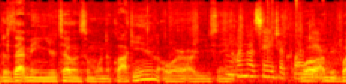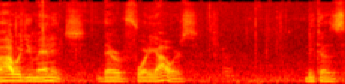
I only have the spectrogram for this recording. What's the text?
does that mean you're telling someone to clock in, or are you saying? No, I'm not saying to clock Well, I in. mean, but how would you manage their forty hours? Because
